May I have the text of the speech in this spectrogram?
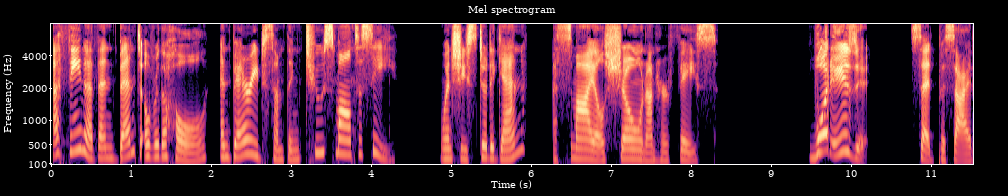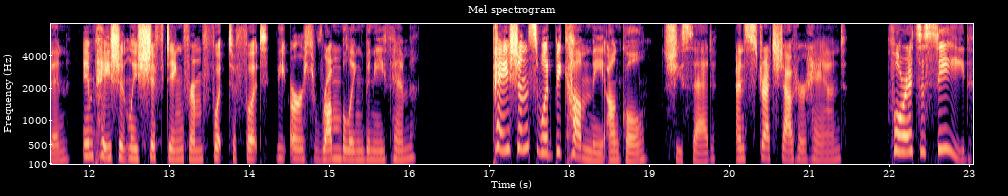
Athena then bent over the hole and buried something too small to see. When she stood again, a smile shone on her face. What is it? Said Poseidon, impatiently shifting from foot to foot, the earth rumbling beneath him. Patience would become thee, uncle, she said, and stretched out her hand. For it's a seed,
